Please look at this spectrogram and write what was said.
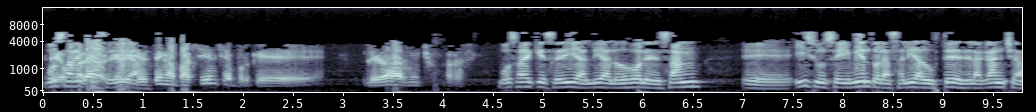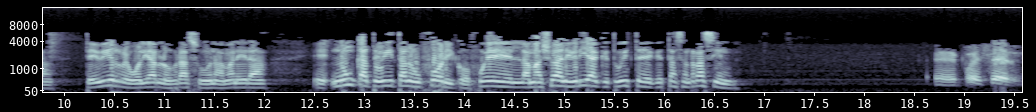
Vos sabés que ese día... que tenga paciencia porque le va a dar mucho para Racing. Vos sabés que ese día, el día de los goles de San, eh, hice un seguimiento a la salida de ustedes de la cancha. Te vi revolear los brazos de una manera. eh, nunca te vi tan eufórico. ¿Fue la mayor alegría que tuviste de que estás en Racing? Eh, puede ser,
